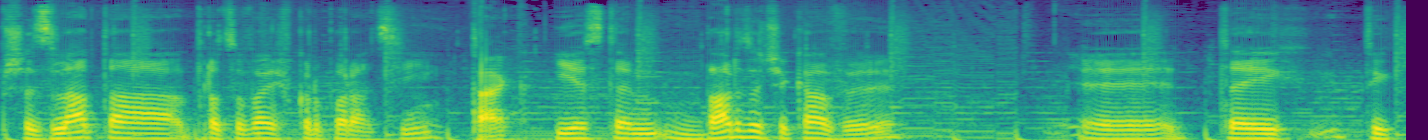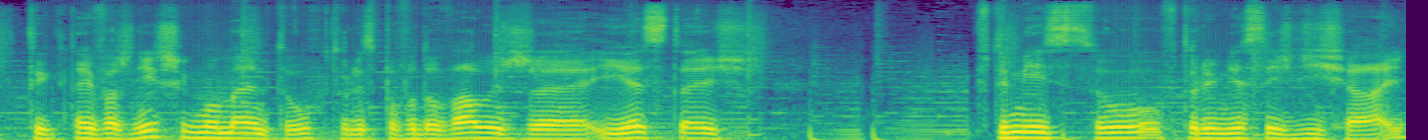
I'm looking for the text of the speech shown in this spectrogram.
przez lata pracowałeś w korporacji. Tak. I jestem bardzo ciekawy, tych, tych, tych najważniejszych momentów, które spowodowały, że jesteś w tym miejscu, w którym jesteś dzisiaj.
